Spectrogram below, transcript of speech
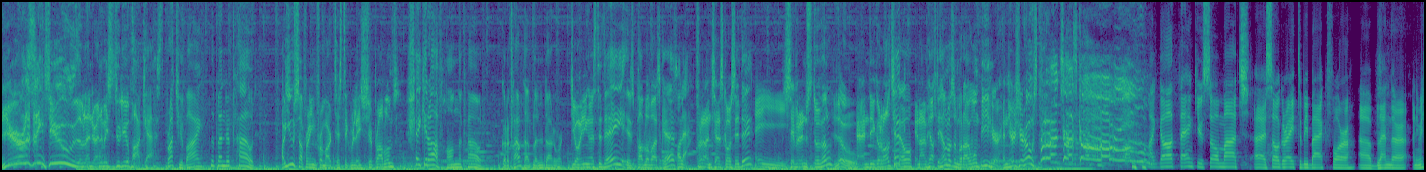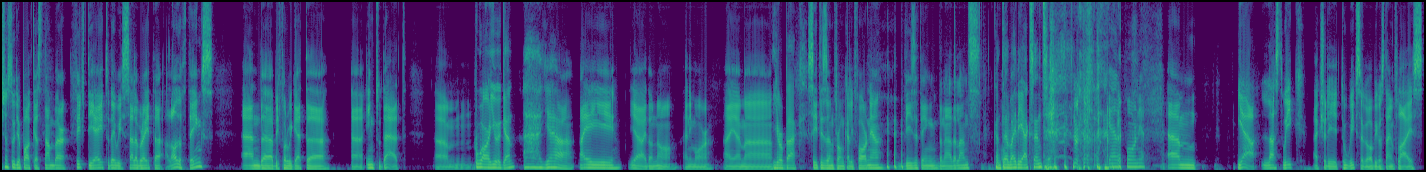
You're listening to the Blender Animation Studio podcast, brought to you by the Blender Cloud. Are you suffering from artistic relationship problems? Shake it off on the cloud. Go to cloud.blender.org. Joining us today is Pablo Vazquez. Hola. Francesco Siddi. Hey. Sybren Stüvel. Hello. Andy Goralczyk. Hello. And I'm Hjalti Hjálmarsson, but I won't be here. And here's your host, Francesco! Oh my God, thank you so much. Uh, so great to be back for uh, Blender Animation Studio podcast number 58. Today we celebrate uh, a lot of things. And uh, before we get uh, uh, into that, um, Who are you again? uh, yeah, I yeah, I don't know anymore. I am a You're back. citizen from California visiting the Netherlands. Can tell by the accent. California. Um, yeah, last week, actually two weeks ago, because time flies,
